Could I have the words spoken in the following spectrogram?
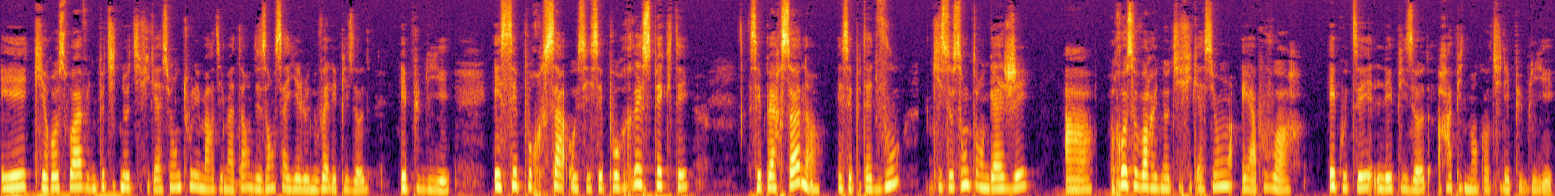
et qui reçoivent une petite notification tous les mardis matins en disant ça y est, le nouvel épisode est publié. Et c'est pour ça aussi, c'est pour respecter ces personnes, et c'est peut-être vous, qui se sont engagés à recevoir une notification et à pouvoir écouter l'épisode rapidement quand il est publié.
